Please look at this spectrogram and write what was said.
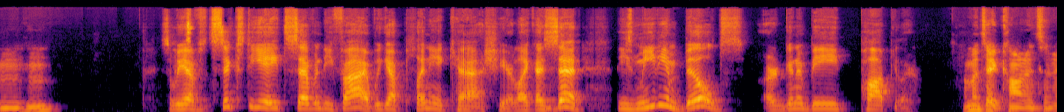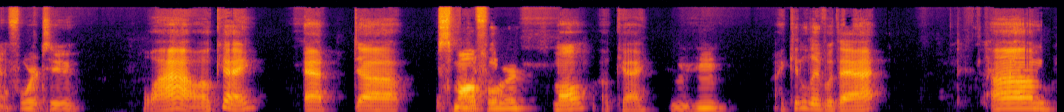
Mm-hmm. So we have 68.75. We got plenty of cash here. Like I mm. said, these medium builds are going to be popular. I'm to take Connaughton at 4 2. Wow. Okay. At uh, small forward. Small. Okay. Mm-hmm. I can live with that. Um,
